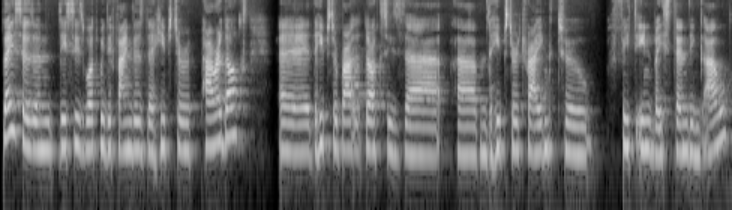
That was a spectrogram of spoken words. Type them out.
places, and this is what we defined as the hipster paradox. Uh, the hipster paradox is um, the hipster trying to fit in by standing out.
